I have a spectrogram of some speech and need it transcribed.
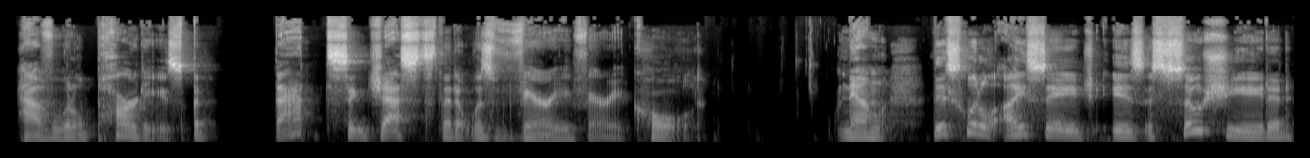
have little parties. But that suggests that it was very, very cold. Now, this little ice age is associated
